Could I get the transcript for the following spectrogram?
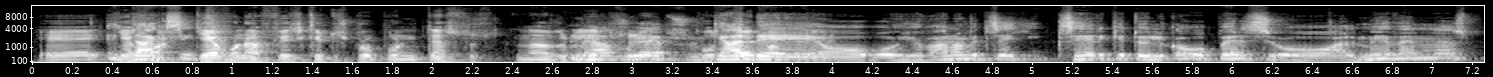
ε, και, έχουν, Εντάξει, και έχουν αφήσει και τους προπονητές τους να δουλέψουν. να δουλέψουν. που Και το άντε είπαμε πριν. ο, ο Γιωβάνοβιτς ξέρει και το υλικό από πέρσι. Ο Αλμίδα είναι ένας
